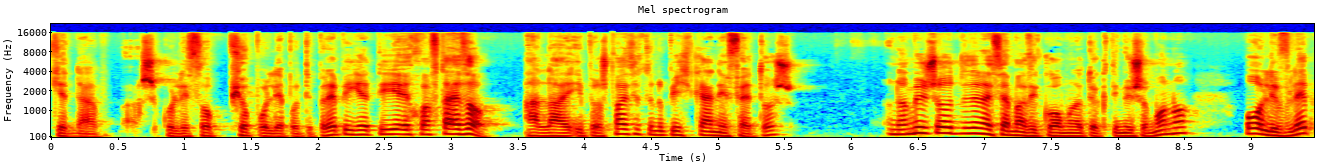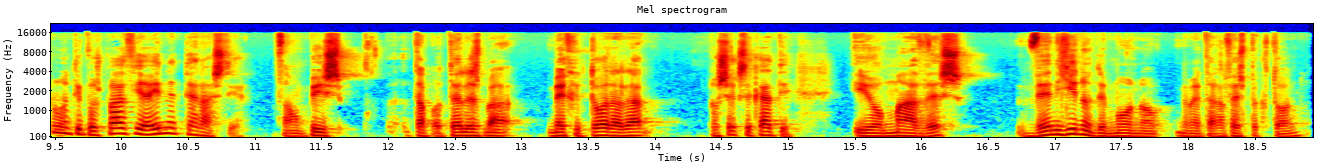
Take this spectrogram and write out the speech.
και να ασχοληθώ πιο πολύ από ό,τι πρέπει, γιατί έχω αυτά εδώ. Αλλά η προσπάθεια την οποία έχει κάνει φέτος νομίζω ότι δεν είναι θέμα δικό μου να το εκτιμήσω μόνο. Όλοι βλέπουν ότι η προσπάθεια είναι τεράστια. Θα μου πεις το αποτέλεσμα μέχρι τώρα, αλλά προσέξτε κάτι. Οι ομάδες δεν γίνονται μόνο με μεταγραφές παικτών.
